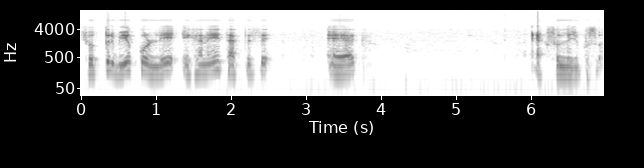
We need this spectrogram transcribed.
সত্তর বিয়োগ করলে এখানে থাকতেছে এক একচল্লিশ বছর।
